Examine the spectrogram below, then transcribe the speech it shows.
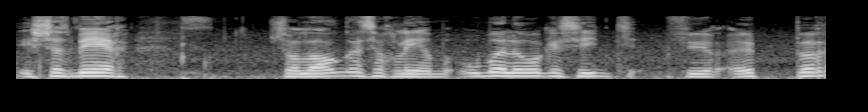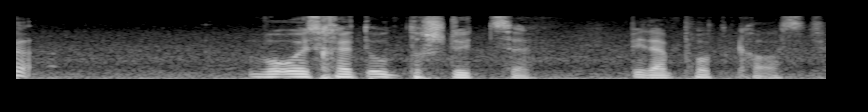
ist, dass wir schon lange so ein bisschen am Umschauen sind für jemanden, der uns könnte unterstützen bei diesem Podcast.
